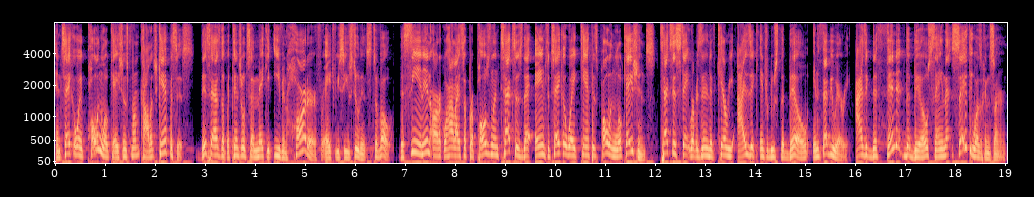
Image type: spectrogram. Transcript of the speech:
and take away polling locations from college campuses. This has the potential to make it even harder for HBCU students to vote. The CNN article highlights a proposal in Texas that aims to take away campus polling locations. Texas State Representative Carrie Isaac introduced the bill in February. Isaac defended the bill, saying that safety was a concern.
